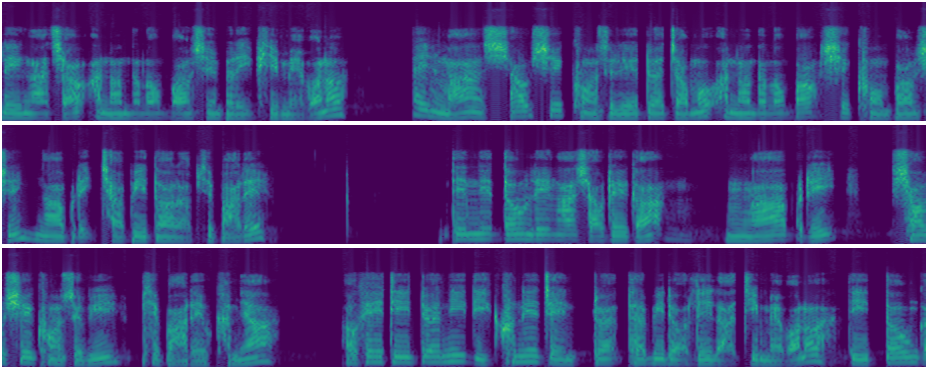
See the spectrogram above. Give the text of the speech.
4 5 6အနောင်နှလုံးပေါင်းရှင်းပရိဖြစ်မယ်ပေါ့နော်အဲ့ဒီမှာ6 8ခွန်ဆိုတဲ့အတွက်ကြောင့်မို့အနောင်နှလုံးပေါင်း8ခွန်ပေါင်းရှင်း9ပရိချပေးသွားတာဖြစ်ပါတယ်1နဲ့3 4 5 6တဲ့က9ပရိ6 8ခွန်ဆိုပြီးဖြစ်ပါတယ်ခင်ဗျာ โอเคဒီ20ဒီခုနှစ်ကြိမ်အတွက်ထပ်ပြီးတော့လေ့လာကြည့်မယ်ပေါ့နော်ဒီ3က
